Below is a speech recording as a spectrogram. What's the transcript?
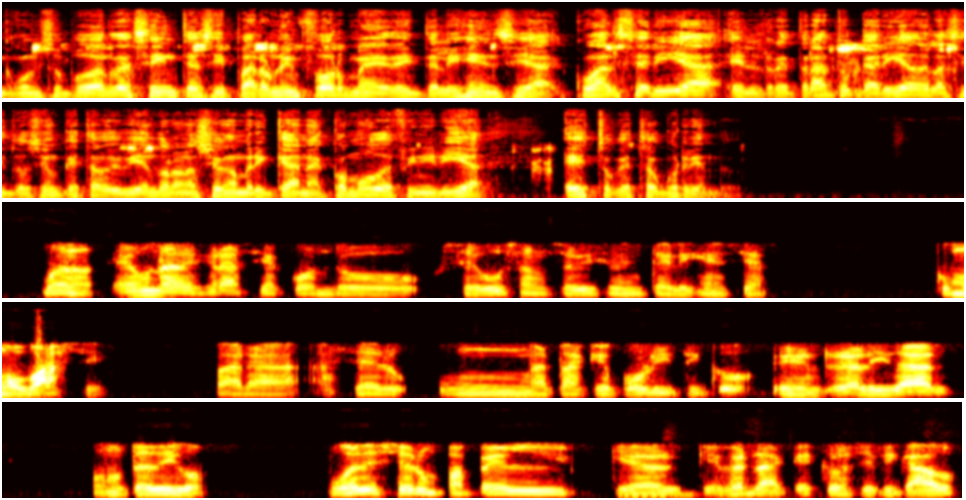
con su poder de síntesis para un informe de inteligencia, ¿cuál sería el retrato que haría de la situación que está viviendo la nación americana? ¿Cómo definiría esto que está ocurriendo? Bueno, es una desgracia cuando se usan servicios de inteligencia como base para hacer un ataque político. En realidad, como te digo, puede ser un papel que, es verdad que es clasificado,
